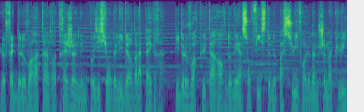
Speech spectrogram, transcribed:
Le fait de le voir atteindre très jeune une position de leader dans la pègre, puis de le voir plus tard ordonner à son fils de ne pas suivre le même chemin que lui,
